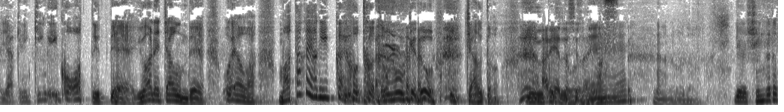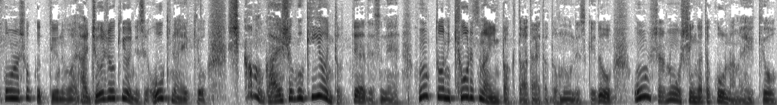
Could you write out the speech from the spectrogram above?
り焼肉キング行こうって言って言われちゃうんで、親は、またか焼きかよとかって思うけど、行っちゃうということですよね。なるほど。で、新型コロナショックっていうのは、やはり上場企業にですね、大きな影響、しかも外食企業にとってはですね、本当に強烈なインパクトを与えたと思うんですけど、御社の新型コロナの影響、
